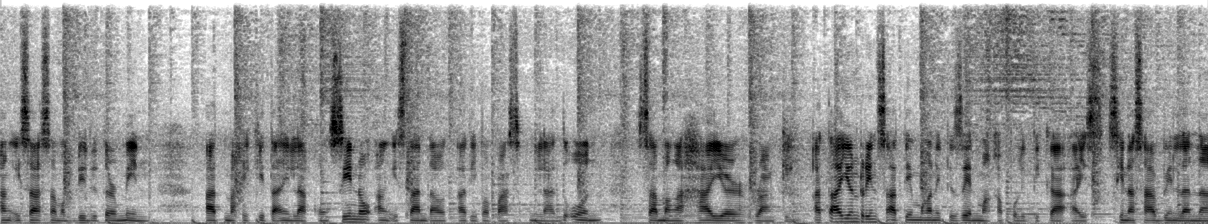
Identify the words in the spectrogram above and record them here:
ang isa sa magdidetermine at makikita nila kung sino ang standout at ipapasok nila doon sa mga higher ranking. At ayon rin sa ating mga netizen, mga kapolitika ay sinasabi nila na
